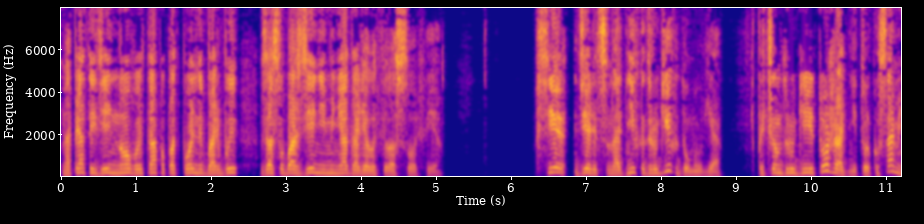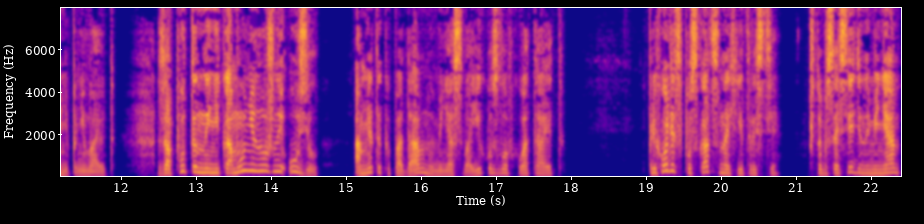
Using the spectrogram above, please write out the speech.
На пятый день нового этапа подпольной борьбы за освобождение меня одолела философия. Все делятся на одних и других, думал я. Причем другие тоже одни, только сами не понимают. Запутанный никому не нужный узел, а мне так и подавно у меня своих узлов хватает. Приходится спускаться на хитрости, чтобы соседи на меня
